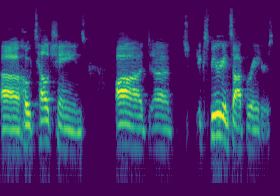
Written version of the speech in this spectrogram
uh, hotel chains uh, uh, experience operators.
